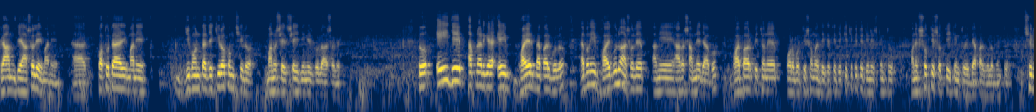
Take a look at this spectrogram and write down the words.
গ্রাম যে আসলে মানে কতটাই মানে জীবনটা যে কীরকম ছিল মানুষের সেই জিনিসগুলো আসলে। তো এই যে আপনার এই ভয়ের ব্যাপারগুলো এবং এই ভয়গুলো আসলে আমি আরও সামনে যাব। ভয় পাওয়ার পিছনে পরবর্তী সময় দেখেছি যে কিছু কিছু জিনিস কিন্তু অনেক সত্যি, সত্যিই কিন্তু এই ব্যাপারগুলো কিন্তু ছিল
